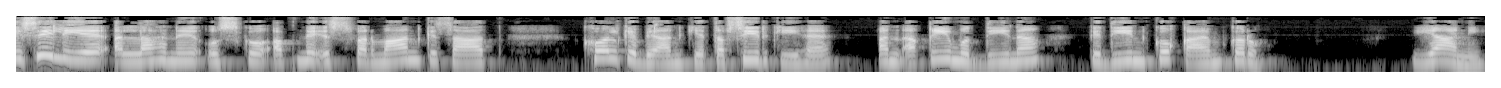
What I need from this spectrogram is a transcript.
اسی لیے اللہ نے اس کو اپنے اس فرمان کے ساتھ کھول کے بیان کیا تفسیر کی ہے، ان عقیم الدین کے دین کو قائم کرو۔ یعنی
